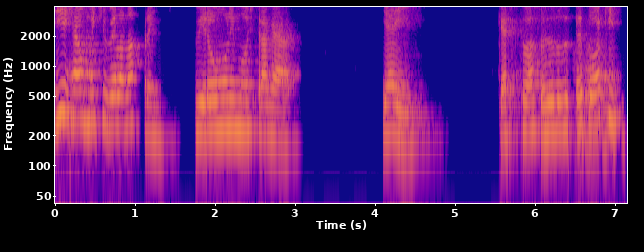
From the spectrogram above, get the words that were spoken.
e realmente vê lá na frente, virou um limão estragado. E aí? Quero situações, eu tô, eu tô aqui,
